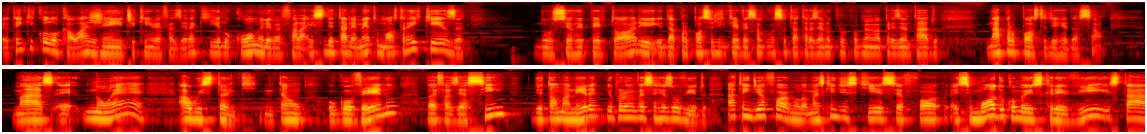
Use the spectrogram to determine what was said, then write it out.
eu tenho que colocar o agente, quem vai fazer aquilo, como ele vai falar. Esse detalhamento mostra a riqueza no seu repertório e da proposta de intervenção que você está trazendo para o problema apresentado na proposta de redação. Mas é, não é algo estanque. Então, o governo vai fazer assim, de tal maneira, e o problema vai ser resolvido. Atendi a fórmula, mas quem disse que esse, esse modo como eu escrevi está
